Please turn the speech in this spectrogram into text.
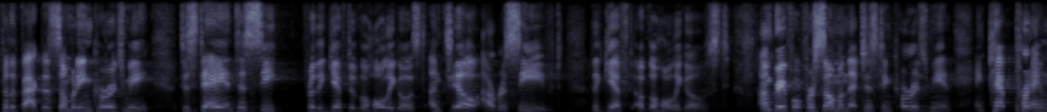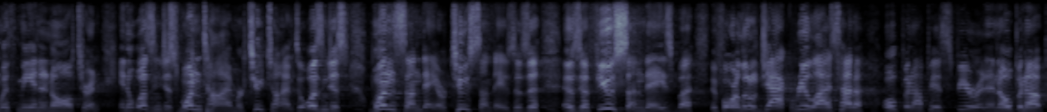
for the fact that somebody encouraged me to stay and to seek for the gift of the Holy Ghost until I received the gift of the Holy Ghost. I'm grateful for someone that just encouraged me and, and kept praying with me in an altar. And, and it wasn't just one time or two times, it wasn't just one Sunday or two Sundays, it was, a, it was a few Sundays. But before little Jack realized how to open up his spirit and open up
